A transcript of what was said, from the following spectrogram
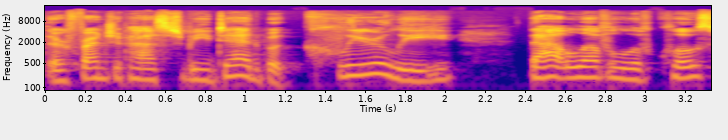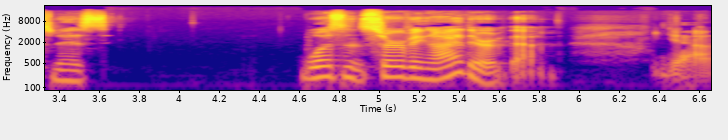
their friendship has to be dead, but clearly that level of closeness wasn't serving either of them yeah.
